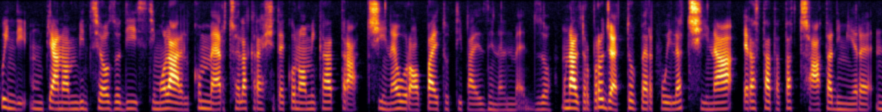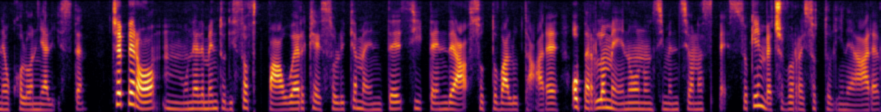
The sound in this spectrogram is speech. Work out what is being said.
Quindi un piano ambizioso di stimolare il commercio e la crescita economica tra Cina, Europa e tutti i paesi nel mezzo. Un altro progetto per cui la Cina era stata tacciata di mire neocolonialiste. C'è però mm, un elemento di soft power che solitamente si tende a sottovalutare, o perlomeno non si menziona spesso, che invece vorrei sottolineare.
